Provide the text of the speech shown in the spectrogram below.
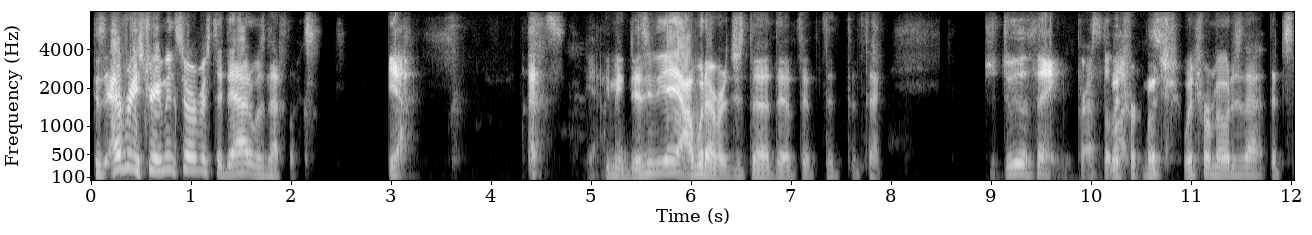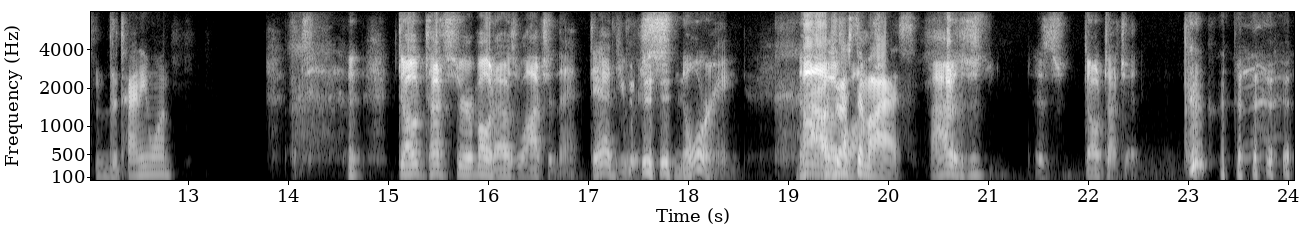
because every streaming service to Dad was Netflix. yeah. That's yeah. You mean Disney? Yeah, whatever. Just the the the, the, the thing. Just do the thing. Press the Which button. which which remote is that? That's the tiny one. Don't touch the remote. I was watching that. Dad, you were snoring. No, I was was resting my eyes. I was just. It's, don't touch it.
